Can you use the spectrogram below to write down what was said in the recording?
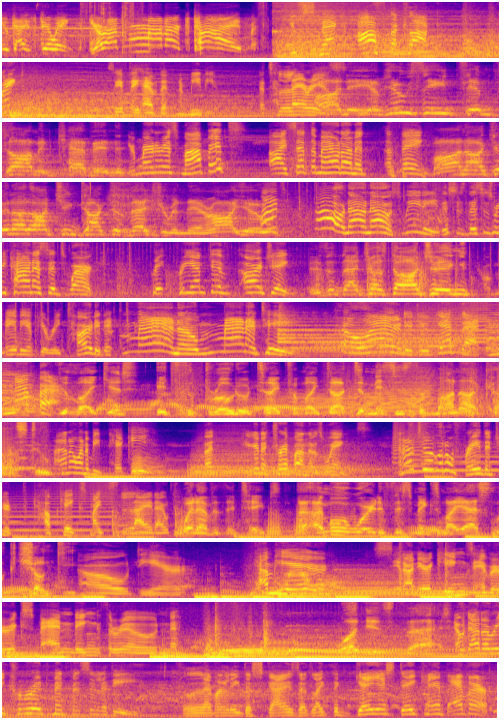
you guys doing? You're on Monarch time! You snack off the clock. Wait. See if they have that in a medium. That's hilarious. Honey, have you seen Tim, Tom, and Kevin? Your murderous moppets? I set them out on a, a thing. Monarch, you're not arching Dr. Venture in there, are you? What? No, no, no, sweetie. This is this is reconnaissance work. Pre- preemptive arching. Isn't that just arching? Or maybe if you retarded it. Man, oh manatee! Where did you get that number? You like it? It's the prototype for my Dr. Mrs. the Monarch costume. I don't want to be picky, but you're gonna trip on those wings. And aren't you a little afraid that your cupcakes might slide out? Whatever the tapes. I- I'm more worried if this makes my ass look chunky. Oh dear. Come here. Sit on your king's ever expanding throne. What is that? No doubt a recruitment facility. Cleverly disguised as like the gayest day camp ever.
